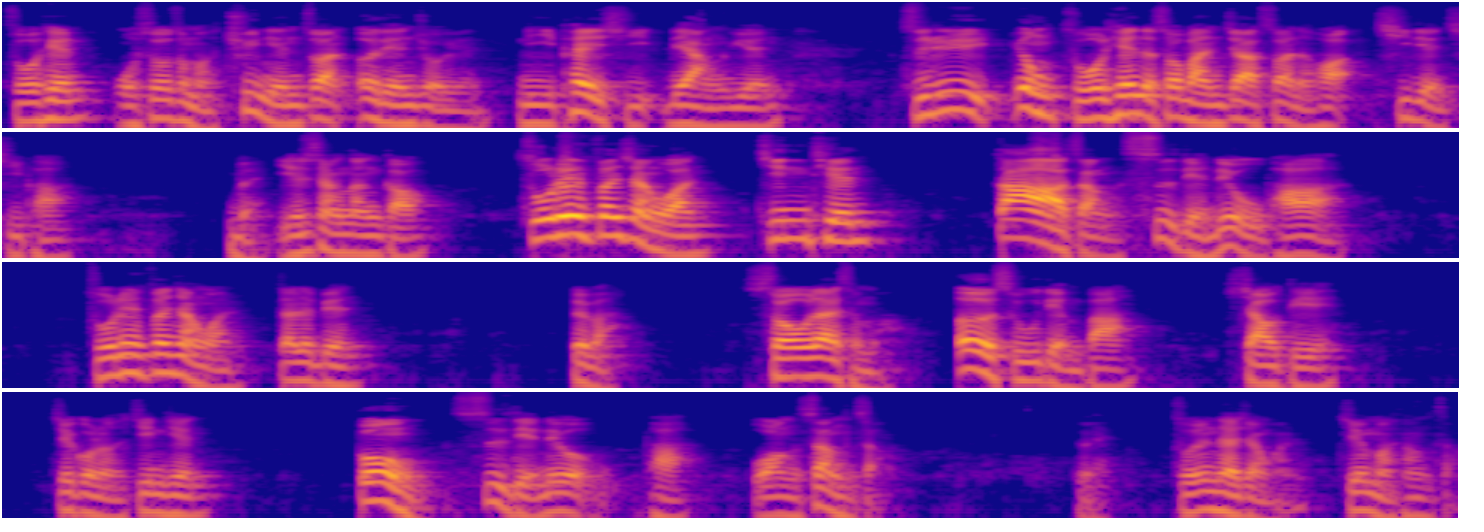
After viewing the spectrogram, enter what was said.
昨天我说什么？去年赚二点九元，你配息两元，值率用昨天的收盘价算的话，七点七趴，对，也是相当高。昨天分享完，今天大涨四点六五趴啊！昨天分享完在那边，对吧？收在什么二十五点八，小跌。结果呢？今天，嘣，四点六五趴往上涨。对，昨天才讲完，今天马上涨。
